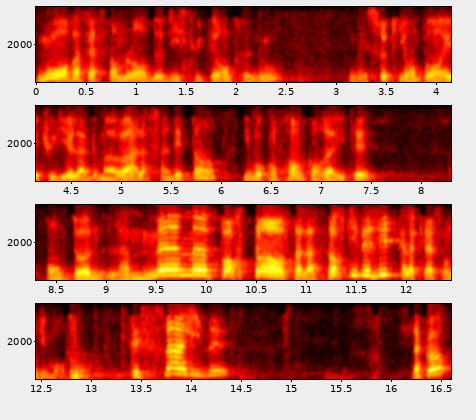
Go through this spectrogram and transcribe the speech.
nous, on va faire semblant de discuter entre nous, mais ceux qui vont étudier la Gemara à la fin des temps, ils vont comprendre qu'en réalité, on donne la même importance à la sortie d'Égypte qu'à la création du monde. C'est ça l'idée. D'accord?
